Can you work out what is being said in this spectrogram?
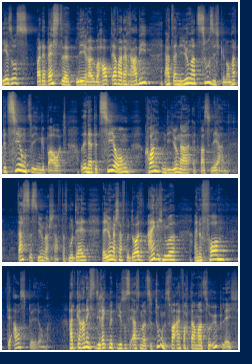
Jesus war der beste Lehrer überhaupt. Er war der Rabbi. Er hat seine Jünger zu sich genommen, hat Beziehungen zu ihnen gebaut. Und in der Beziehung konnten die Jünger etwas lernen. Das ist Jüngerschaft. Das Modell der Jüngerschaft bedeutet eigentlich nur eine Form der Ausbildung. Hat gar nichts direkt mit Jesus erstmal zu tun. Es war einfach damals so üblich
